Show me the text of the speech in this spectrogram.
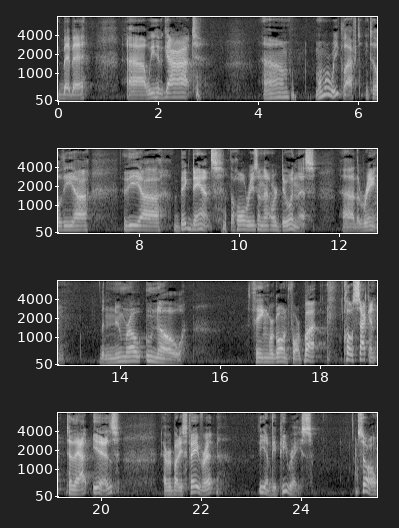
baby? Uh, we have got um, one more week left until the uh, the uh, big dance, the whole reason that we're doing this, uh, the ring, the numero uno thing we're going for. But close second to that is everybody's favorite, the MVP race. So,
